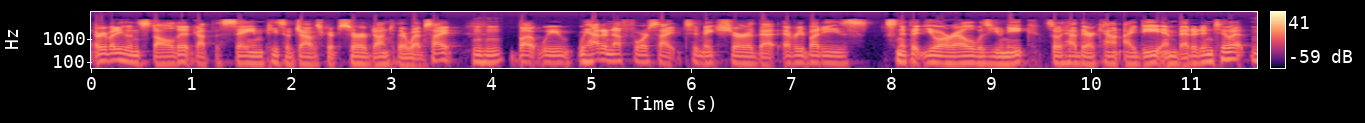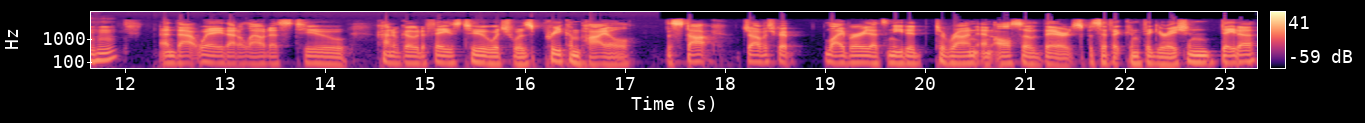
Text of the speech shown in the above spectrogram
everybody who installed it got the same piece of JavaScript served onto their website. Mm-hmm. But we we had enough foresight to make sure that everybody's snippet URL was unique, so it had their account ID embedded into it. Mm-hmm. And that way, that allowed us to kind of go to phase two, which was pre-compile the stock JavaScript library that's needed to run and also their specific configuration data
